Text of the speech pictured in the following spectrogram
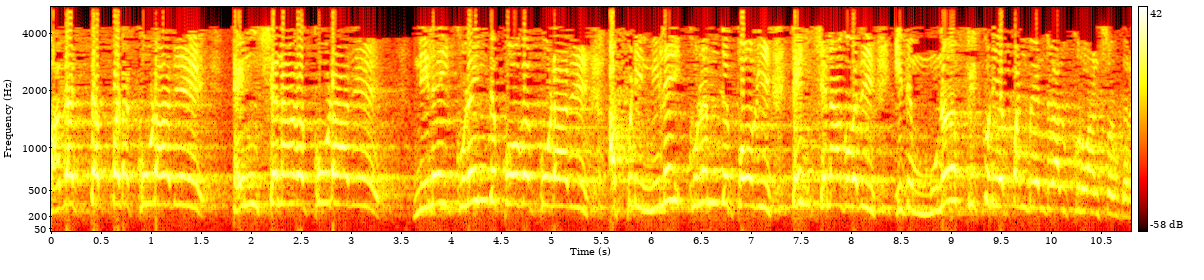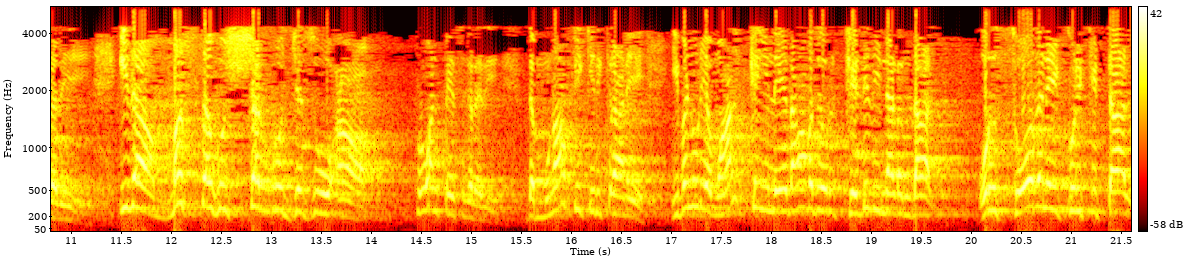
பதட்டப்படக்கூடாது டென்ஷன் ஆகக்கூடாது. நிலை குலைந்து போகக்கூடாது. அப்படி நிலை குலைந்து போகி டென்ஷன் ஆகுவது இது முனாஃபிக்குடைய பண்பு என்று அல் குர்ஆன் சொல்கிறது. இதா மஸ்தஹு ஷர்ரு ஜஸூஆ. குருவான் பேசுகிறது. இந்த முனாஃபிக் இருக்கிறானே இவனுடைய வாழ்க்கையில் ஏதாவது ஒரு கெடுதி நடந்தால் ஒரு சோதனை குறுக்கிட்டால்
